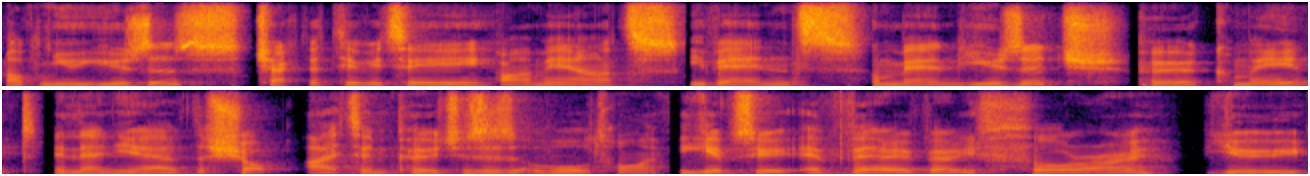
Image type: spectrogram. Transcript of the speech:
of new users, checked activity, timeouts, events, command usage per command, and then you have the shop item purchases of all time. It gives you a very, very thorough view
